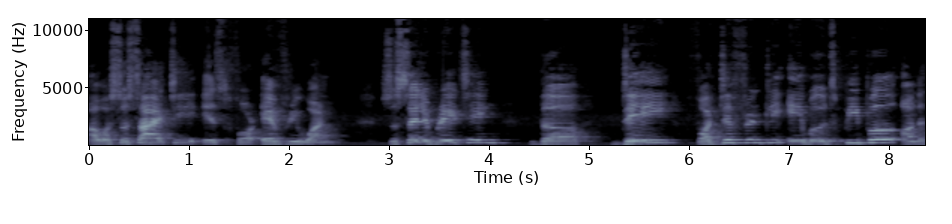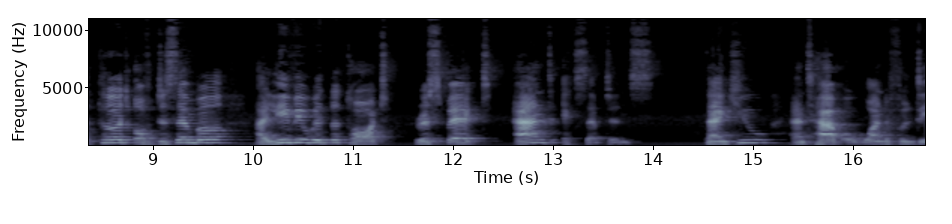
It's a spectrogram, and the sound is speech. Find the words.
Our society is for everyone. So, celebrating the day for differently abled people on the 3rd of December, I leave you with the thought, respect, and acceptance. Thank you and have a wonderful day.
